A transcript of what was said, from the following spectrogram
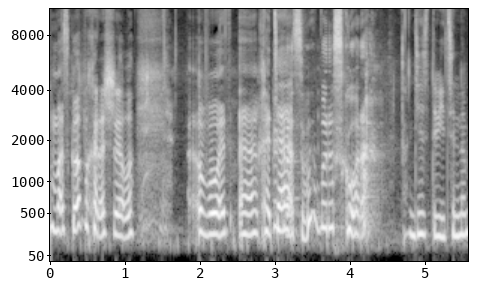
Москва похорошела. Вот. э, Как Хотя... раз выборы скоро. Действительно.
